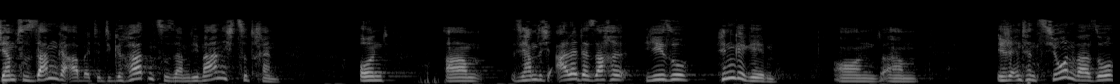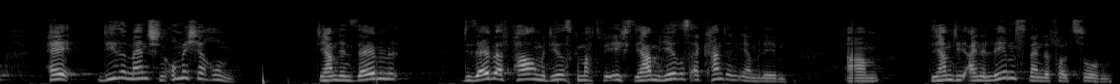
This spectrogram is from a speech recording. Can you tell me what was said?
die haben zusammengearbeitet, die gehörten zusammen, die waren nicht zu trennen. Und ähm, sie haben sich alle der Sache Jesu hingegeben. Und ähm, ihre Intention war so, hey, diese Menschen um mich herum, die haben denselben, dieselbe Erfahrung mit Jesus gemacht wie ich. Sie haben Jesus erkannt in ihrem Leben. Ähm, sie haben die, eine Lebenswende vollzogen.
